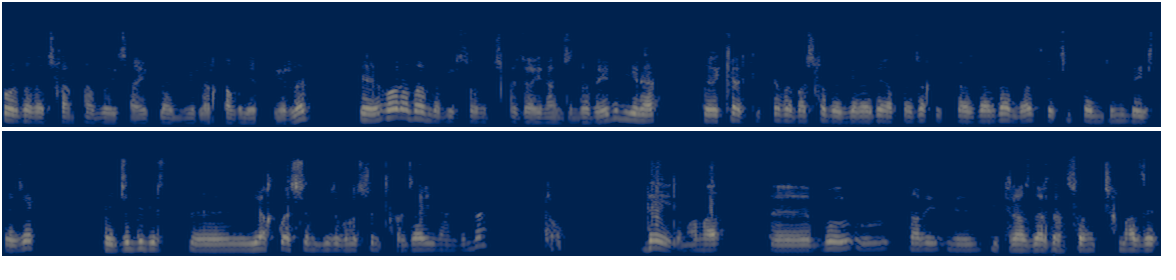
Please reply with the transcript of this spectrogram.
Orada da çıkan tabloyu sahiplenmiyorlar, kabul etmiyorlar. E, oradan da bir sonuç çıkacağı inancında değilim. Yine e, Kerkük'te ve başka bölgelerde yapılacak itirazlardan da seçim sonucunu değiştirecek e, ciddi bir yaklaşım, bir oluşum çıkacağı inancında değilim. Ama e, bu tabii e, itirazlardan sonuç çıkmazı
